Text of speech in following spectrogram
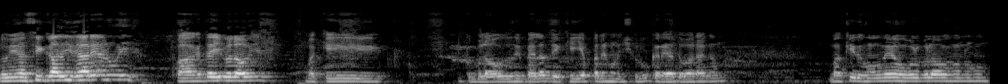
ਲੋ ਜੀ ਅਸੀਂ ਅਕਾਲ ਜੀ ਸਾਰਿਆਂ ਨੂੰ ਜੀ। ਸਵਾਗਤ ਹੈ ਜੀ ਬਲੌਗ ਜੀ ਬਾਕੀ ਇੱਕ ਬਲੌਗ ਤੁਸੀਂ ਪਹਿਲਾਂ ਦੇਖਿਆ ਹੀ ਆਪਾਂ ਨੇ ਹੁਣ ਸ਼ੁਰੂ ਕਰਿਆ ਦੁਬਾਰਾ ਕੰਮ। ਬਾਕੀ ਦਿਖਾਉਂਦੇ ਆ ਹੋਰ ਬਲੌਗ ਤੁਹਾਨੂੰ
